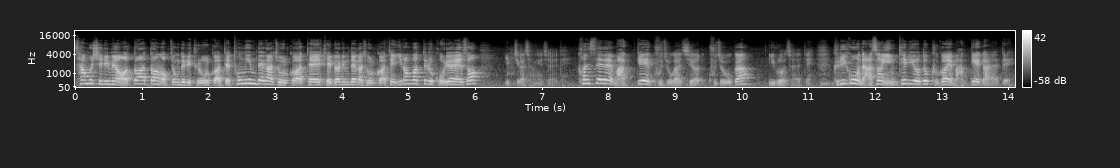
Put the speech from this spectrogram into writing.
사무실이면 어떠어떠한 업종들이 들어올 것 같아. 통임대가 좋을 것 같아. 개별임대가 좋을 것 같아. 이런 것들을 고려해서 입지가 정해져야 돼. 컨셉에 맞게 구조가 지어 구조가 이루어져야 돼. 그리고 나서 인테리어도 그거에 맞게 가야 돼.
